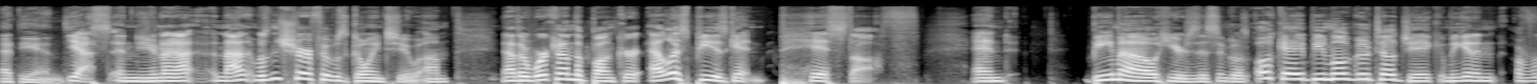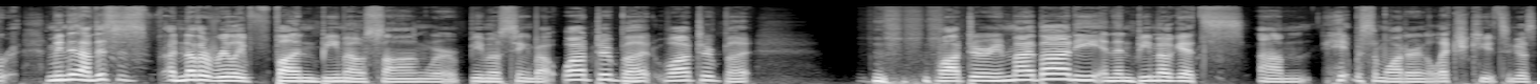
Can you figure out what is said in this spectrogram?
at the end. Yes, and you're not not wasn't sure if it was going to. Um, now they're working on the bunker. LSP is getting pissed off, and BMO hears this and goes, "Okay, BMO, go tell Jake." And we get an. A, I mean, now this is another really fun BMO song where BMO sing about water, but water, but water in my body, and then BMO gets um hit with some water and electrocutes and goes,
